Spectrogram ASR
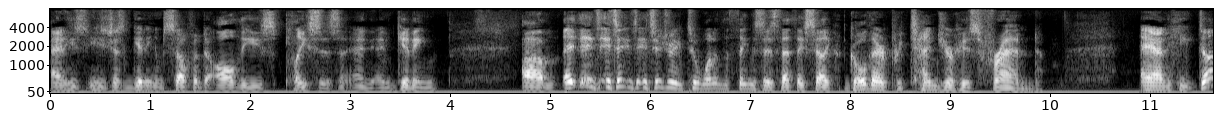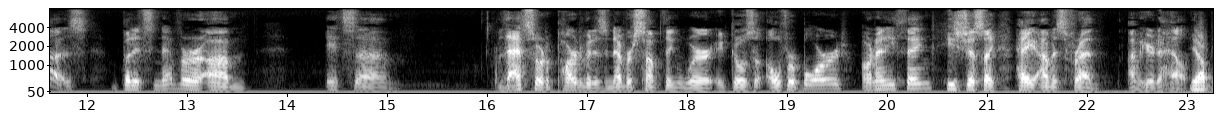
and he's he's just getting himself into all these places and and getting. Um, it, it's, it's it's it's interesting too. One of the things is that they say like go there and pretend you're his friend, and he does, but it's never um, it's um that sort of part of it is never something where it goes overboard on anything. He's just like, "Hey, I'm his friend. I'm here to help." Yep.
